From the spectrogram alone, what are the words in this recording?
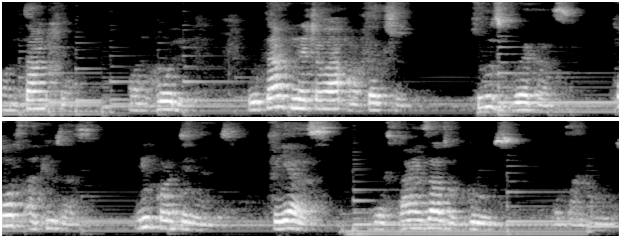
unthankful, unholy, without natural affection, truth breakers, false accusers, incontinent, fierce, despisers of those that are good.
